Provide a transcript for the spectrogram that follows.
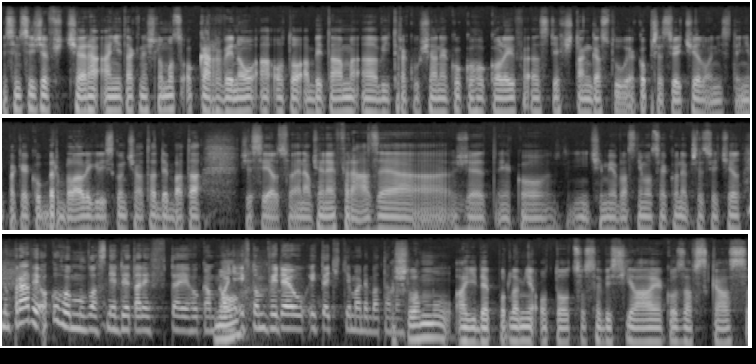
Myslím si, že včera ani tak nešlo moc o Karvinou a o to, aby tam eh, Vít Rakušan jako kohokoliv eh, z těch štangastů jako přesvědčil. Oni stejně pak jako brblali, když skončila ta debata, že si jel své naučené fráze a že jako ničím je vlastně moc jako nepřesvědčil. No právě o koho mu vlastně jde tady v té jeho kampani, no, i v tom videu, i teď těma debatama. Šlo mu a jde podle mě o to, co se vysílá jako za vzkaz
